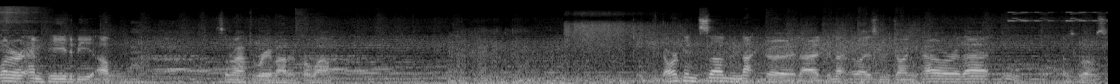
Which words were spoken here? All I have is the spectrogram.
Want her MP to be up, so I don't have to worry about it for a while. Darkened Sun, not good. I did not realize he was drawing power. That, ooh, that was close.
